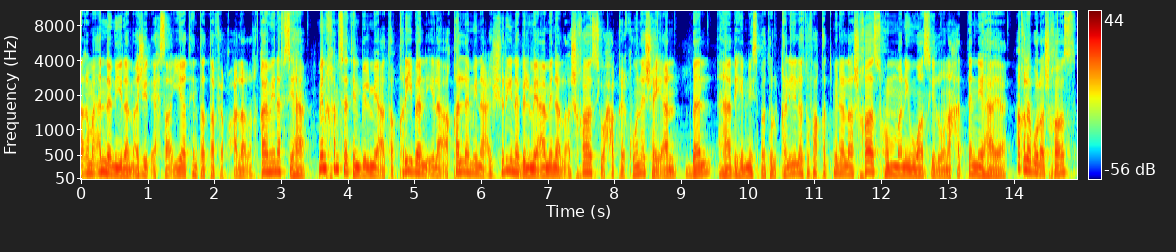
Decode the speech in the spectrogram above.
رغم أنني لم أجد إحصائيات تتفق على الأرقام نفسها من 5% تقريبا إلى أقل من 20% من الأشخاص يحققون شيئا. بل هذه النسبة القليلة فقط من الأشخاص هم من يواصلون حتى النهاية. أغلب الأشخاص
